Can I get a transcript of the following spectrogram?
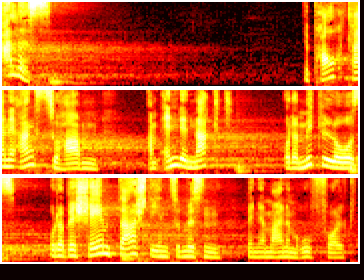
Alles. Ihr braucht keine Angst zu haben, am Ende nackt oder mittellos oder beschämt dastehen zu müssen, wenn ihr meinem Ruf folgt.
